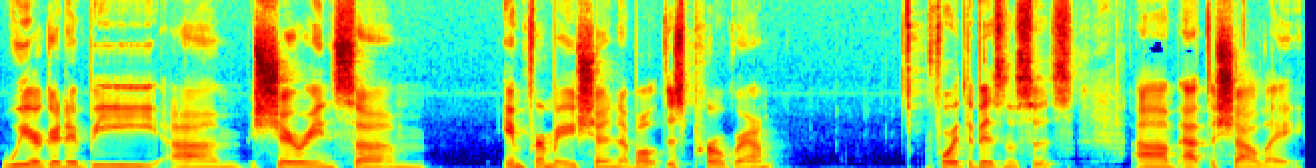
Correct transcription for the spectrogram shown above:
we are going to be um, sharing some information about this program for the businesses um, at the chalet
